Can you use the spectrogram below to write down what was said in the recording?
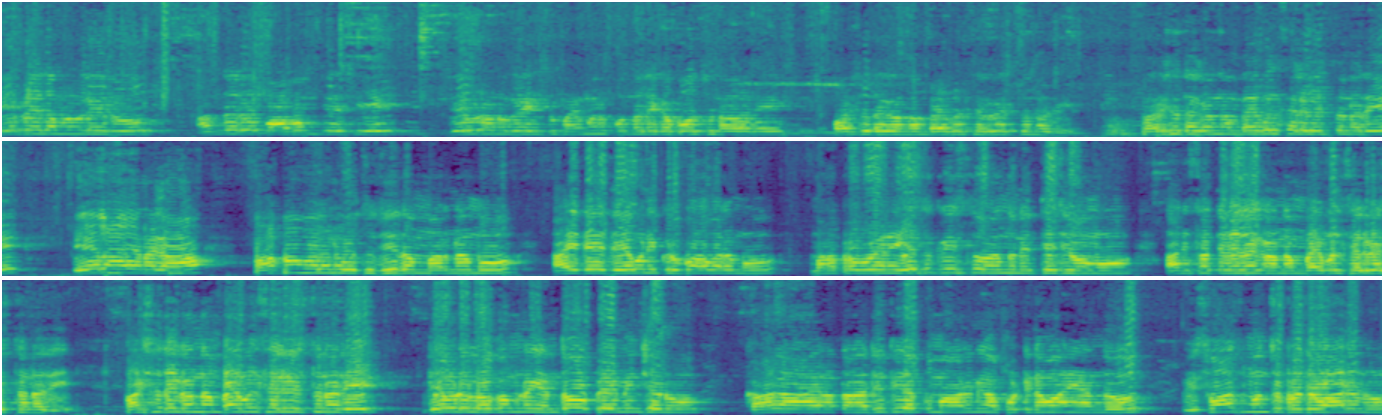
ఏ భేదము లేదు. అందరూ పాపం చేసి దేవుడు అనుగ్రహించి మహిమను పొందలేకపోతున్నారని పరిశుద్ధ గ్రంథం బైబిల్ సెలవిస్తున్నది పరిశుద్ధ గ్రంథం బైబిల్ సెలవిస్తున్నది ఎలా అనగా పాపం వలన వచ్చు జీతం మరణము అయితే దేవుని కృపావరము మన ప్రభు అయిన యేసుక్రీస్తు నందు నిత్య జీవము అని సత్యవేద గ్రంథం బైబిల్ సెలవిస్తున్నది పరిశుద్ధ గ్రంథం బైబిల్ సెలవిస్తున్నది దేవుడు లోకమును ఎంతో ప్రేమించను. కాగా ఆయన తన అద్వితీయ కుమారునిగా పుట్టినవాని అందు విశ్వాసముంచు ప్రతివాడును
